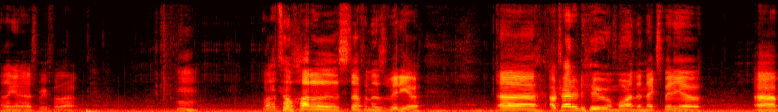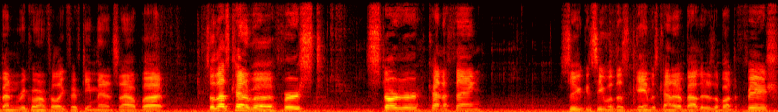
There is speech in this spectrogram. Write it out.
I think I asked me for that. Hmm. Well, that's a lot of stuff in this video. Uh, I'll try to do more in the next video. Uh, I've been recording for like 15 minutes now, but so that's kind of a first starter kind of thing. So you can see what this game is kind of about. There's a bunch of fish.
